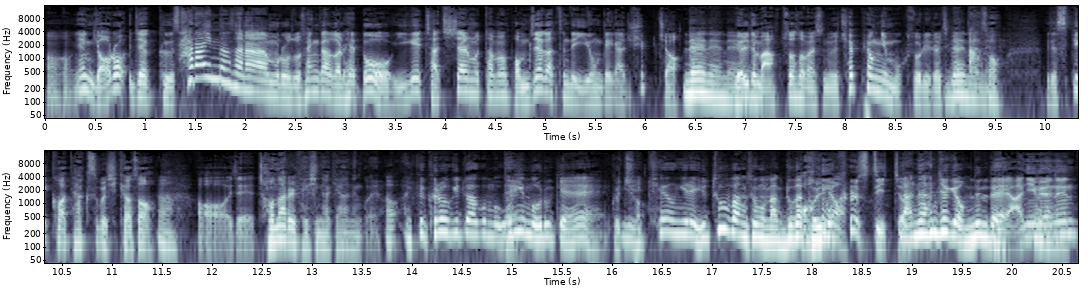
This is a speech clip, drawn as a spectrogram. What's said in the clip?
어 그냥 여러 이제 그 살아있는 사람으로도 생각을 해도 이게 자칫 잘못하면 범죄 같은데 이용되기 아주 쉽죠. 네네네. 예를 들면 앞서서 말씀드린 최평님 목소리를 제가 네네네. 따서 이제 스피커한테 학습을 시켜서 어. 어 이제 전화를 대신하게 하는 거예요. 어, 그, 그러기도 하고, 뭐, 네. 우리 모르게. 그렇죠. 이 최영일의 유튜브 방송을 막 누가 돌려. 어, 그럴 수도 있죠. 나는 한 적이 없는데. 네, 아니면은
